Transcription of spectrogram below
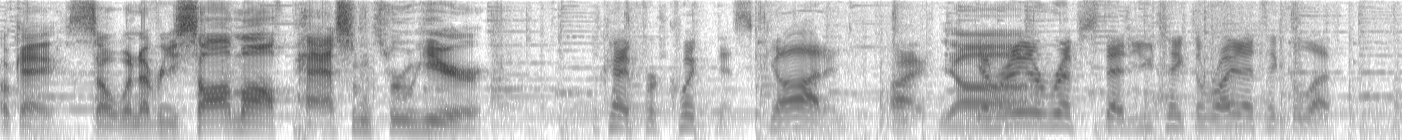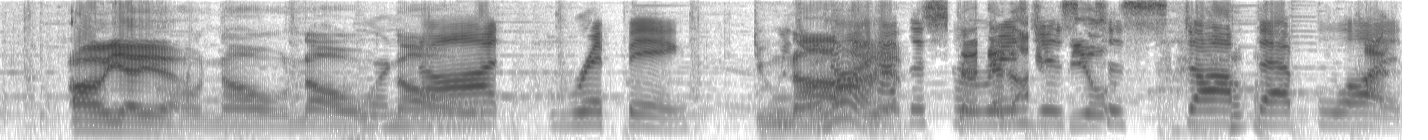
okay, so whenever you saw him off, pass him through here. Okay, for quickness. Got it. All right, get ready to rip, Stead. You take the right, I take the left. Oh, yeah, yeah. Oh no, no, We're no! not ripping. do we not do not have the syringes feel- to stop that blood.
